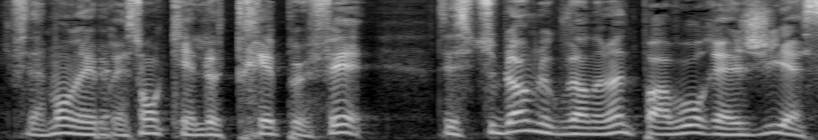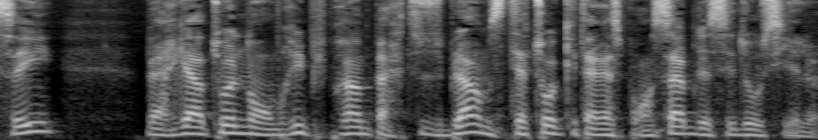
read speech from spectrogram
Finalement, on a l'impression qu'elle a très peu fait. si tu blâmes le gouvernement de ne pas avoir agi assez, ben, regarde-toi le nombril puis prendre partie du blâme. C'était toi qui étais responsable de ces dossiers-là.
